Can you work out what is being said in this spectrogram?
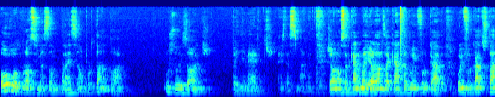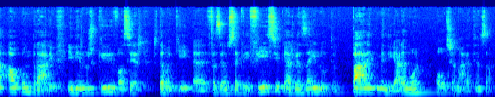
ou aproximação de traição. Portanto, há os dois olhos bem abertos esta semana. Já o nosso arcano maior dá-nos a carta do enforcado. O enforcado está ao contrário e diz-nos que vocês estão aqui a fazer um sacrifício que às vezes é inútil. Parem de mendigar amor ou de chamar atenção.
